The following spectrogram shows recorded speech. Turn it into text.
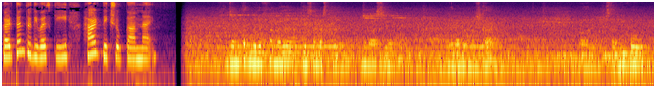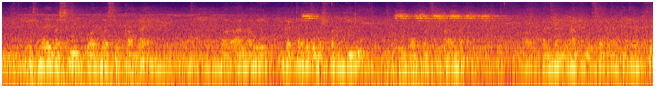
गणतंत्र दिवस की हार्दिक शुभकामनाएँ। जनपद मुजफ्फरनगर के समस्त निवासियों को मेरा नमस्कार। और सभी को इस नए वर्ष की बहुत बहुत शुभकामनाएँ। और आगामी गणतंत्र दिवस पर की भी बहुत बहुत शुभकामनाएँ। और परिवहन विभाग मुजफ्फरनगर की तरफ़ से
